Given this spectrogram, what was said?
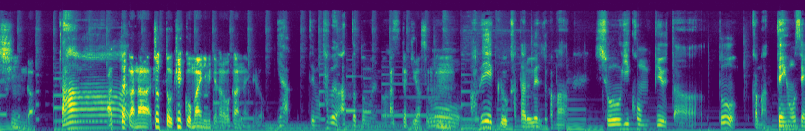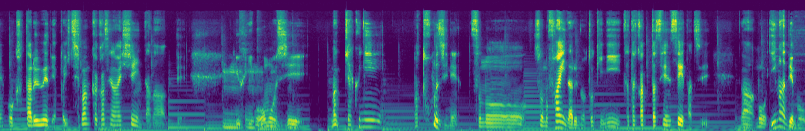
シーンが。ああったかな？ちょっと結構前に見たから分かんないけど。いやでも多分あったと思います。あった気がする、う、アウェイクを語る上でとかまあ将棋コンピューターとか、まあ、電王戦を語る上でやっぱ一番欠かせないシーンだなっていうふうにも思うし、うん、まあ、逆にまあ、当時ねそのそのファイナルの時に戦った先生たちがもう今でも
